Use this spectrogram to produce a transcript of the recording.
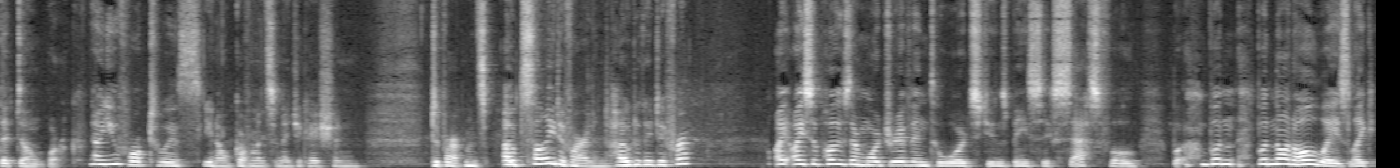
that don't work. Now you've worked with, you know, governments and education departments outside of Ireland. How do they differ? I, I suppose they're more driven towards students being successful, but but but not always. Like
